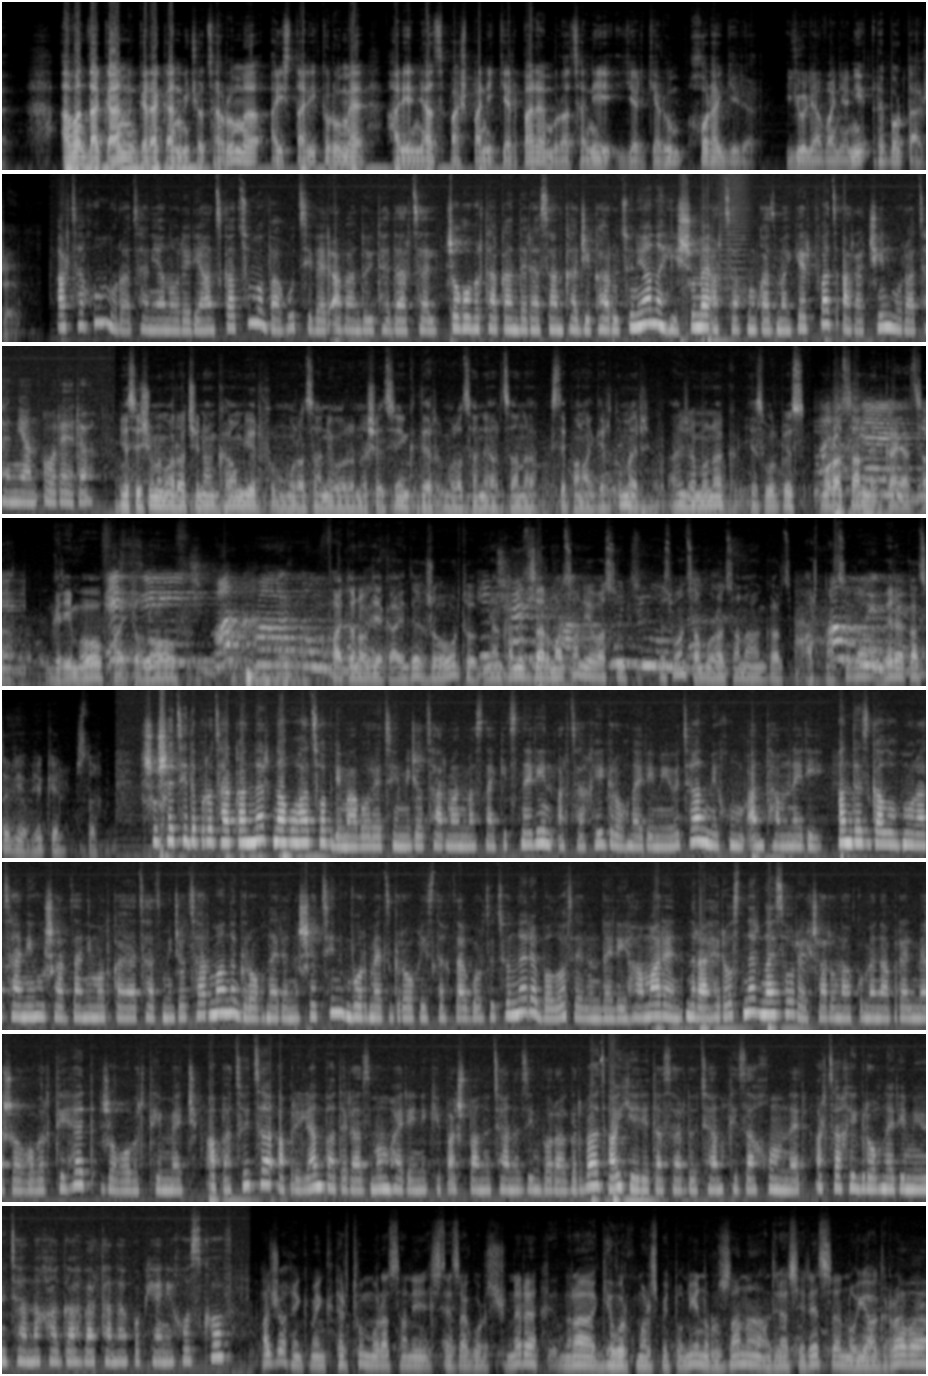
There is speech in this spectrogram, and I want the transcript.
Ավանդական գրական միջոցառումը այս տարի կրում է Հարենյաց պաշտպանի կերպարը Մուրացանի երկերում խորագիրը։ Յուլիա Վանյանի ռեպորտաժը։ Արցախում Մուրացանյան օրերի անցկացումը վաղուց ի վեր ավանդույթ է դարձել։ Ժողովրդական դերասան Քաջիկ Հարությունյանը հիշում է Արցախում կազմակերպված առաջին Մուրացանյան օրերը։ Ես հիշում եմ առաջին անգամ, երբ Մուրացանի օրը նշեցինք, դեռ Մուրացանի արձանը Ստեփանագերտում էր, այն ժամանակ ես որպես Մուրացան ներկայացա գրիմով, ֆայտոնով, ֆայտոնով եկա այնտեղ ժողովուրդը միանգամից զարմացան եւ ասում ես ո՞նց է մոռացանը հանկարծ արթնացել է վերակացել եւ եկել ստեղ Շուշեցի դպրոցականներն աղոհացով դիմավորեցին միջոցառման մասնակիցներին Արցախի գրողների միության մի խումբ անդամների։ Հանդես գալով Մուրացյանի հուշարձանի մոտ կայացած միջոցառմանը գրողները նշեցին, որ մեծ գրողի ստեղծագործությունները բոլոր ծերունդների համար են։ Նրա հերոսներն այսօր էլ շարունակում են ապրել մեր ժողովրդի հետ, ժողովրդի մեջ։ Ապացույցը ապրիլյան պատերազմում հայրենիքի պաշտպանությանը զինվորագրված հայ երիտասարդության խիզախումներ։ Արցախի գրողների միության նախագահ Վարդան Հակոբյանի խոսքով Հաջող ենք մենք հերթում Մուրացյանի ստեղծագործությունները, նրա Գևորգ Մարսպետոնին, Ռուզանը, Անդրեաս Երեցը, Նոյի Ագրավը,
